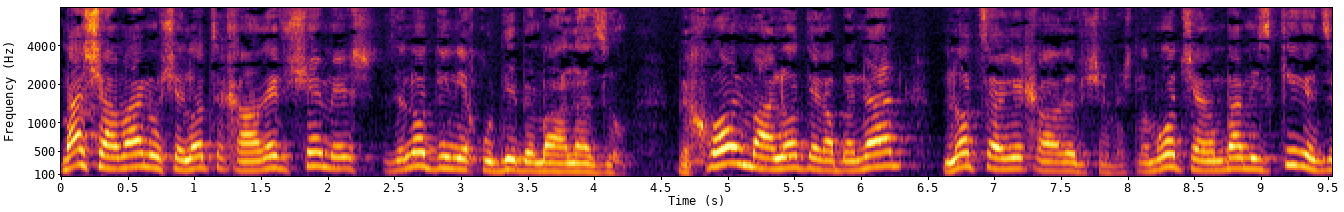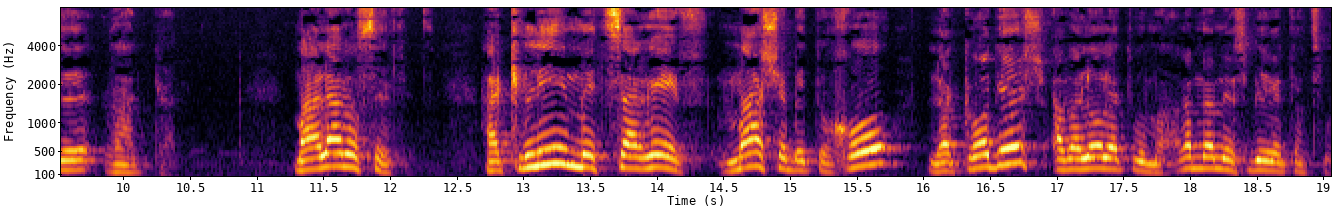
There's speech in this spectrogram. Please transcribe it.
מה שאמרנו שלא צריך ערב שמש, זה לא דין ייחודי במעלה זו. בכל מעלות דה רבנן לא צריך ערב שמש, למרות שהרמב"ם הזכיר את זה רק כאן. מעלה נוספת, הכלי מצרף מה שבתוכו לקודש, אבל לא לתרומה. הרמב"ם יסביר את עצמו.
